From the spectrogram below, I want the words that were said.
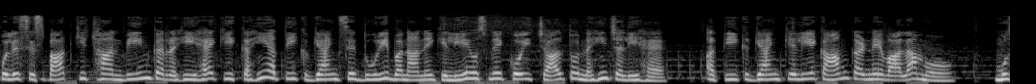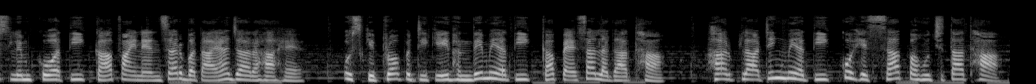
पुलिस इस बात की छानबीन कर रही है कि कहीं अतीक गैंग से दूरी बनाने के लिए उसने कोई चाल तो नहीं चली है। अतीक गैंग के लिए काम करने वाला मो, मुस्लिम को अतीक का फाइनेंसर बताया जा रहा है। उसके प्रॉपर्टी के धंधे में अतीक का पैसा लगा था। हर प्लाटिंग में अतीक को हिस्सा पहुँचता था।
